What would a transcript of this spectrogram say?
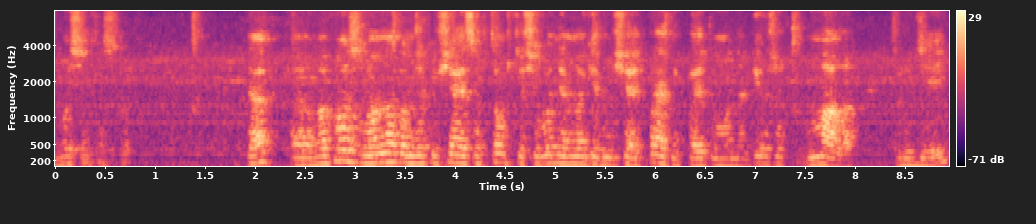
8 постов. Так, э, вопрос во многом заключается в том, что сегодня многие отмечают праздник, поэтому на бирже мало людей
